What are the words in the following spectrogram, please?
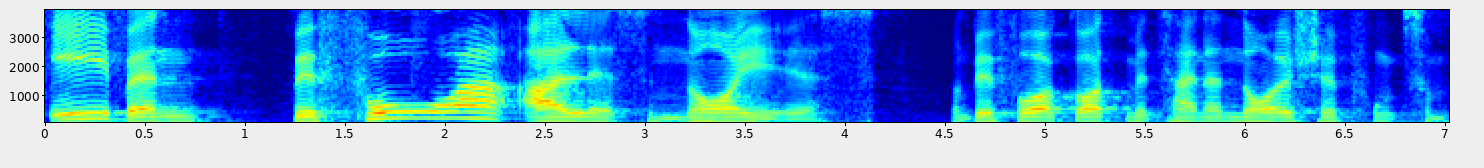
eben bevor alles neu ist und bevor Gott mit seiner Neuschöpfung zum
